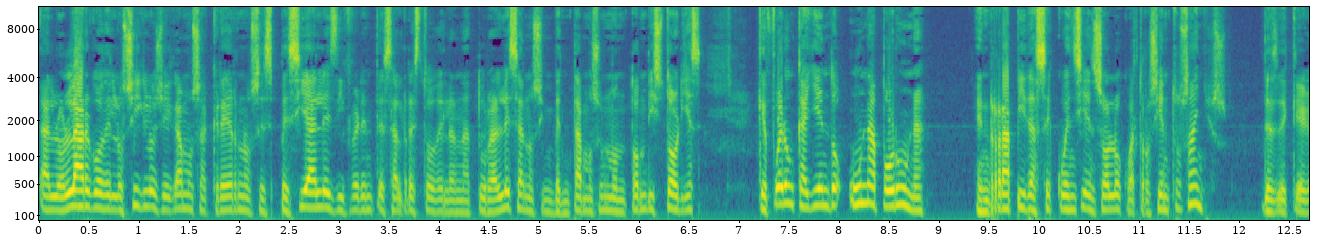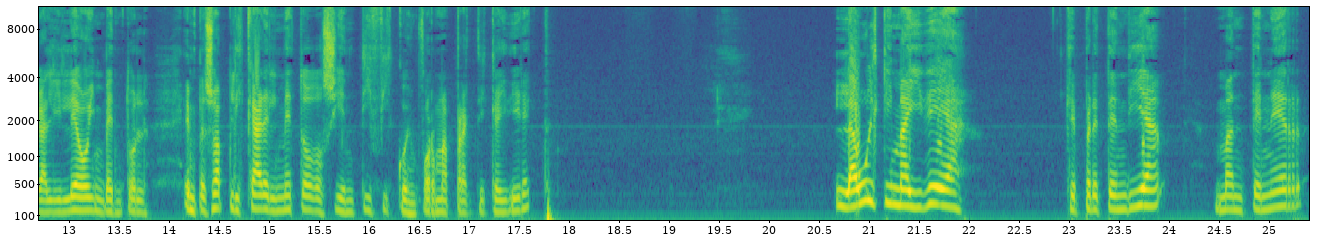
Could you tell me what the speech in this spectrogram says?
A lo largo de los siglos llegamos a creernos especiales, diferentes al resto de la naturaleza, nos inventamos un montón de historias que fueron cayendo una por una en rápida secuencia en solo 400 años, desde que Galileo inventó empezó a aplicar el método científico en forma práctica y directa. La última idea que pretendía mantener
